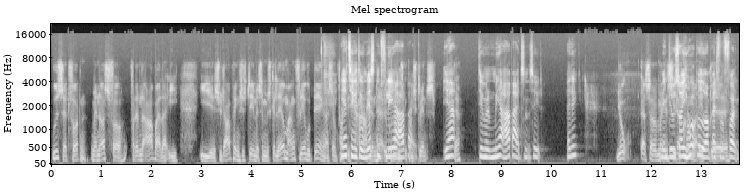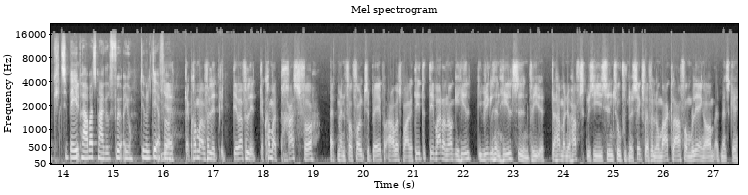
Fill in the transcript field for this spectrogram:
udsat for den, men også for, for dem, der arbejder i, i sygedagpengesystemet, som skal lave mange flere vurderinger, som faktisk Jeg tænker, det er jo næsten flere arbejde. konsekvens. Ja, ja, det er vel mere arbejde sådan set. Er det ikke? Jo, altså man Men kan det er jo sige, så i håbet et, om at få øh, folk tilbage et, på arbejdsmarkedet før jo. Det er vel derfor. Ja, der kommer i hvert fald et, det er i hvert fald et, der kommer et pres for, at man får folk tilbage på arbejdsmarkedet. Det, det var der nok i, hele, i virkeligheden hele tiden, fordi der har man jo haft, skal vi sige, siden 2006 i hvert fald nogle meget klare formuleringer om, at man skal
